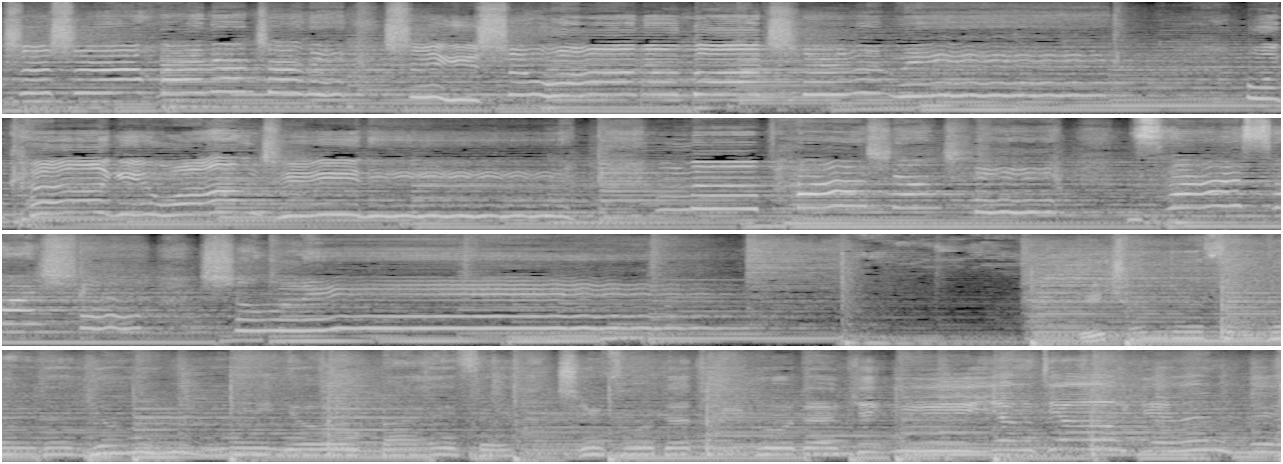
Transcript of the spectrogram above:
只是爱怀念着你，是一试愚蠢的、疯狂的，有没有白费？幸福的、痛苦的，一样掉眼泪。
